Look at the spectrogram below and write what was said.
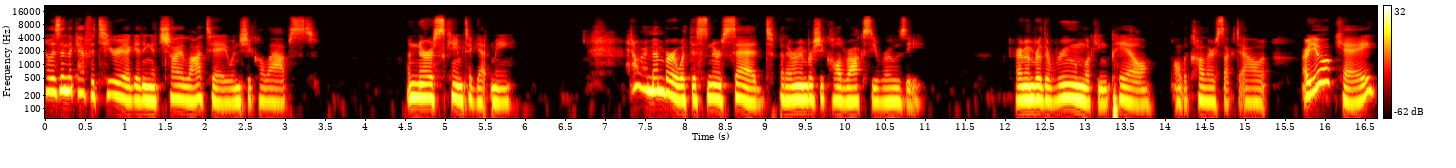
I was in the cafeteria getting a chai latte when she collapsed. A nurse came to get me. I don't remember what this nurse said, but I remember she called Roxy Rosie. I remember the room looking pale, all the color sucked out. Are you okay?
